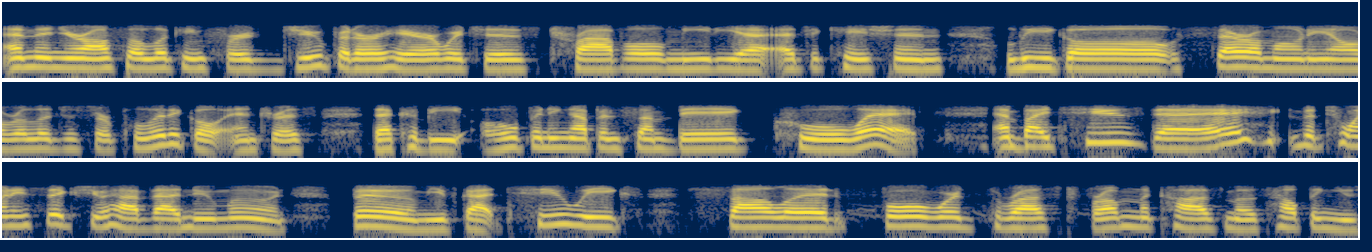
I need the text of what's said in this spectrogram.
and then you're also looking for Jupiter here, which is travel, media, education, legal, ceremonial, religious, or political interests that could be open opening up in some big, cool way. And by Tuesday, the 26th, you have that new moon. Boom, you've got two weeks solid forward thrust from the cosmos, helping you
